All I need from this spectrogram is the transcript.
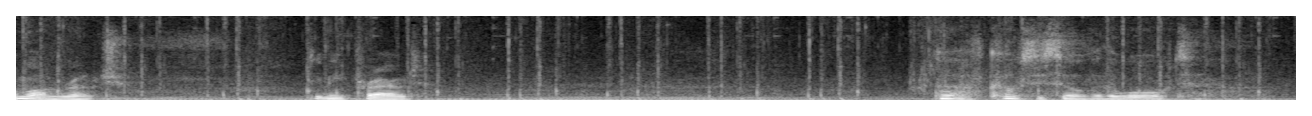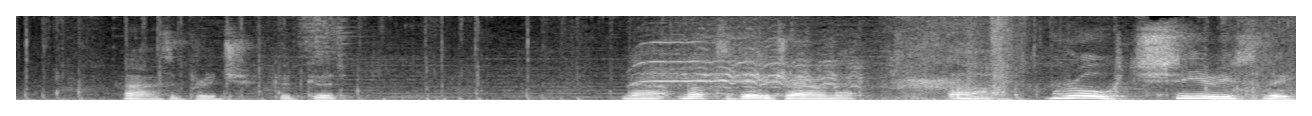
Come on, Roach. Do me proud. Oh, of course it's over the water. Ah, it's a bridge. Good, good. Now, not today, Drowner. Oh, Roach, seriously.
